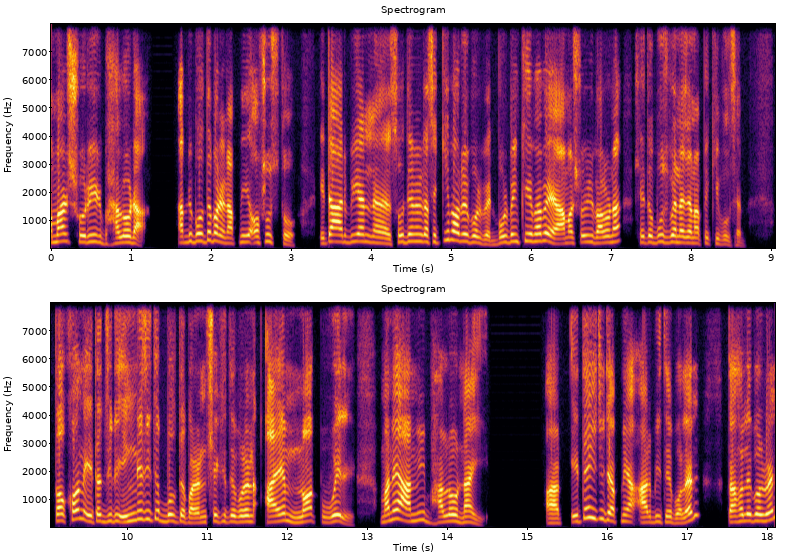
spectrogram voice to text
আমার শরীর ভালো না। আপনি বলতে পারেন আপনি অসুস্থ। এটা আরবিয়ান আহ, সৌদি আরবের কাছে কীভাবে বলবেন? বলবেন কীভাবে আমার শরীর ভালো না সে তো বুঝবে না যেন আপনি কি বলছেন। তখন এটা যদি ইংরেজিতে বলতে পারেন সেক্ষেত্রে বলেন আই এম নট ওয়েল মানে আমি ভালো নাই। আর এটাই যদি আপনি আরবিতে বলেন তাহলে বলবেন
